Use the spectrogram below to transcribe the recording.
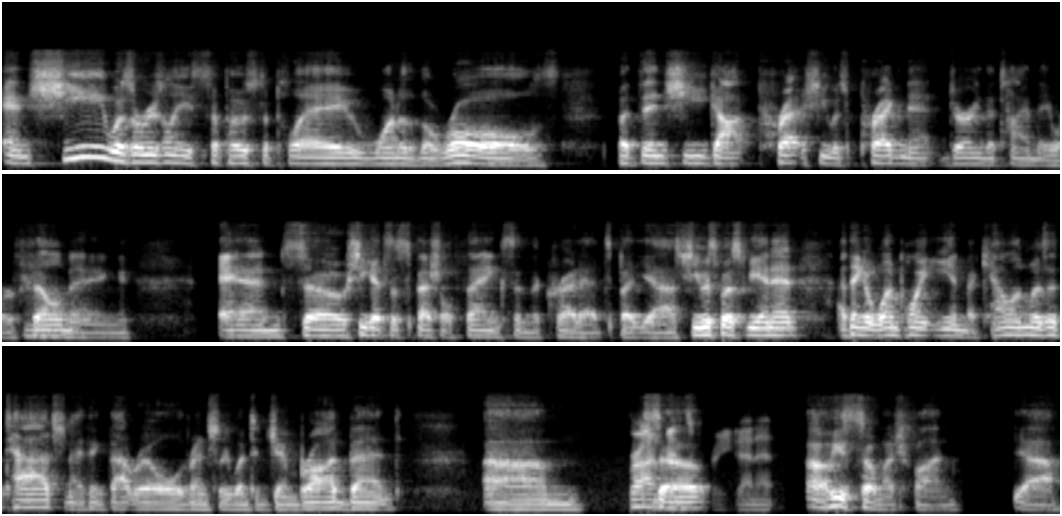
and she was originally supposed to play one of the roles, but then she got pre- she was pregnant during the time they were Hmm. filming. And so she gets a special thanks in the credits. But yeah, she was supposed to be in it. I think at one point Ian McKellen was attached, and I think that role eventually went to Jim Broadbent. Um, Ron So- great in it. oh, he's so much fun. Yeah.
